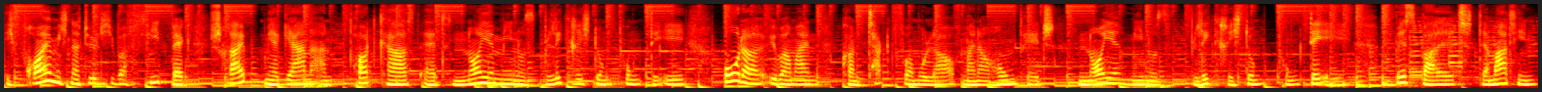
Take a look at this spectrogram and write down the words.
Ich freue mich natürlich über Feedback. Schreibt mir gerne an podcast.neue-blickrichtung.de oder über mein Kontaktformular auf meiner Homepage neue-blickrichtung.de. Bis bald, der Martin.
